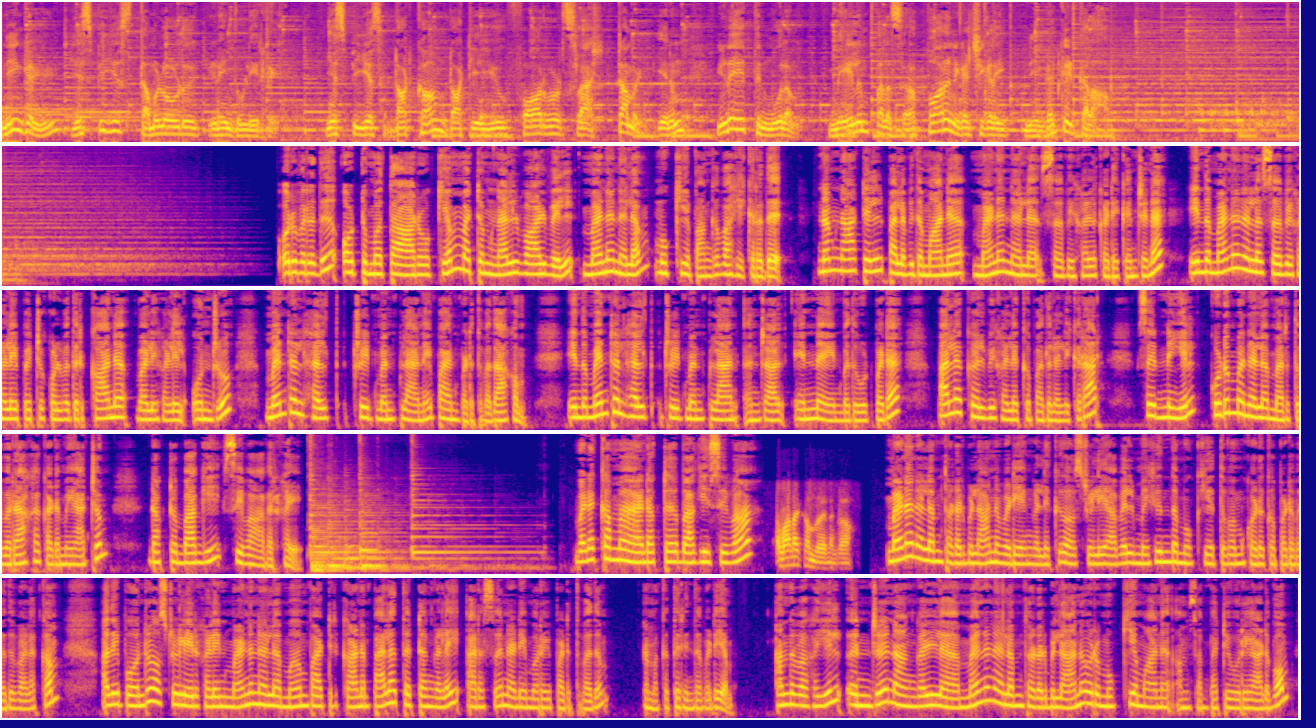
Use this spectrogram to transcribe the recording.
நீங்கள் எஸ்பிஎஸ் தமிழோடு இணைந்துள்ளீர்கள். SBS dot com dot AU forward slash Tamil எனும் இணையத்தின் மூலம் மேலும் பல சிறப்பான நிகழ்ச்சிகளை நீங்கள் கேட்கலாம். ஒருவரது ஒட்டுமொத்த ஆரோக்கியம் மற்றும் நல்வாழ்வில் மனநலம் முக்கிய பங்கு வகிக்கிறது. நம் நாட்டில் பலவிதமான மனநல சேவைகள் கிடைக்கின்றன. இந்த மனநல சேவைகளை பெற்றுக் கொள்வதற்கான வழிகளில் ஒன்று மென்டல் ஹெல்த் ட்ரீட்மெண்ட் பிளானை பயன்படுத்துவதாகும். இந்த மென்டல் ஹெல்த் ட்ரீட்மெண்ட் பிளான் என்றால் என்ன என்பது உட்பட பல கேள்விகளுக்கு பதிலளிக்கிறார். சிட்னியில் குடும்ப நல மருத்துவராக கடமையாற்றும் டாக்டர் பாகி சிவா அவர்கள். வணக்கம் டாக்டர் பாகி சிவா. வணக்கம் ரேணுகா. மனநலம் தொடர்பிலான விடயங்களுக்கு ஆஸ்திரேலியாவில் மிகுந்த முக்கியத்துவம் கொடுக்கப்படுவது வழக்கம். அதேபோன்று ஆஸ்திரேலியர்களின் மனநல மேம்பாட்டிற்கான பல திட்டங்களை அரசு நடைமுறைப்படுத்துவதும் நமக்கு தெரிந்த விடயம். அந்த வகையில் இன்று நாங்கள் மனநலம் தொடர்பிலான ஒரு முக்கியமான அம்சம் பற்றி உரையாடுவோம்.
